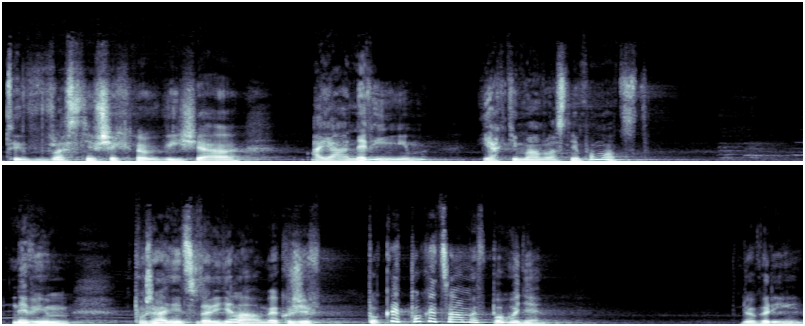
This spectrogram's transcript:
Ty vlastně všechno víš já, a já nevím, jak ti mám vlastně pomoct. Nevím pořádně, co tady dělám. Jakože pokud v pohodě. dobrý,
